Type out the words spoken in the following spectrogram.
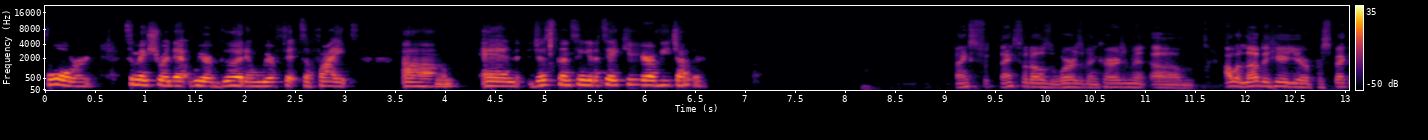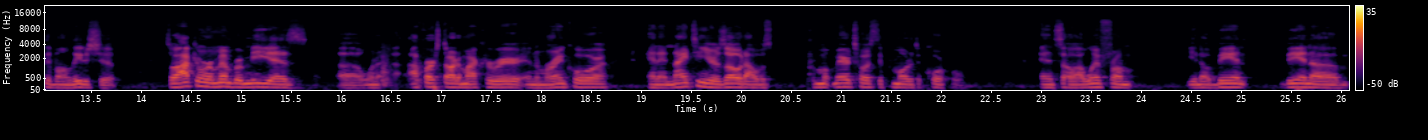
forward to make sure that we are good and we're fit to fight um, and just continue to take care of each other thanks for, thanks for those words of encouragement. Um, I would love to hear your perspective on leadership. So I can remember me as uh, when I first started my career in the Marine Corps, and at 19 years old, I was prom- meritoriously promoted to corporal, and so I went from, you know, being being a, um,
